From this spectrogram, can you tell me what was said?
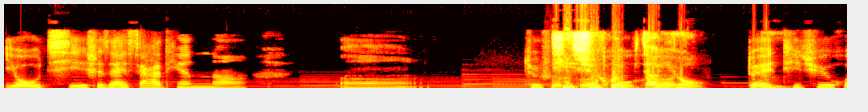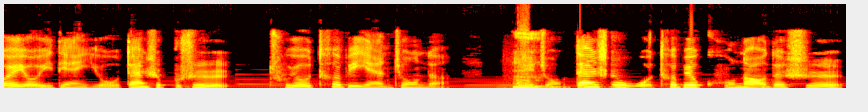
尤其是在夏天呢，嗯。就是 T 区会比较油，对 T 区会有一点油，但是不是出油特别严重的那种。但是我特别苦恼的是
